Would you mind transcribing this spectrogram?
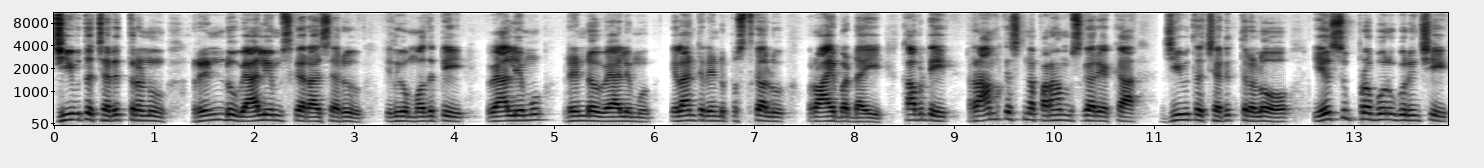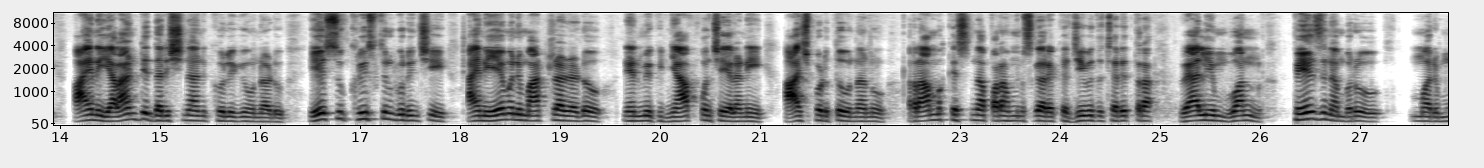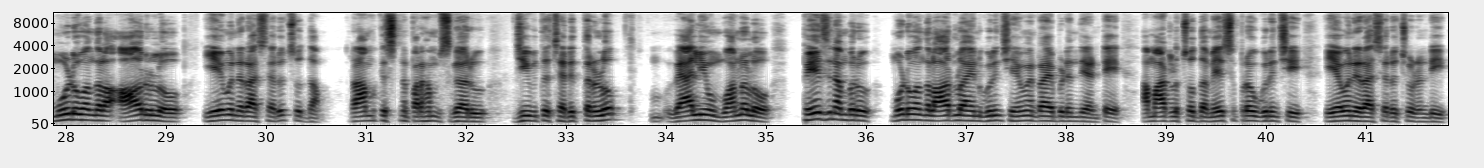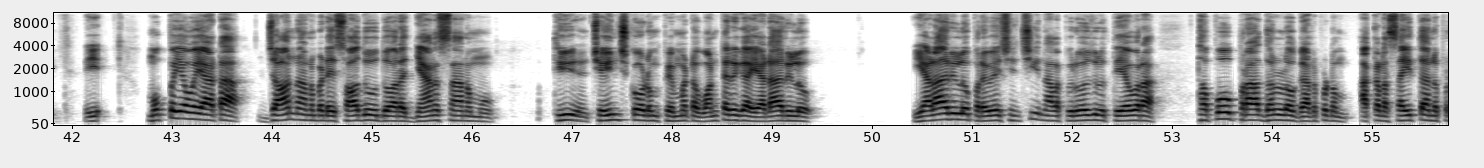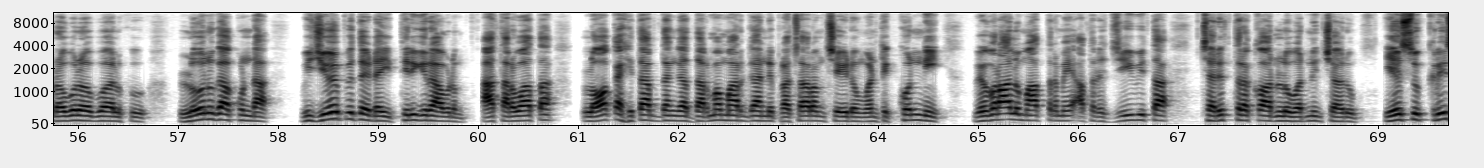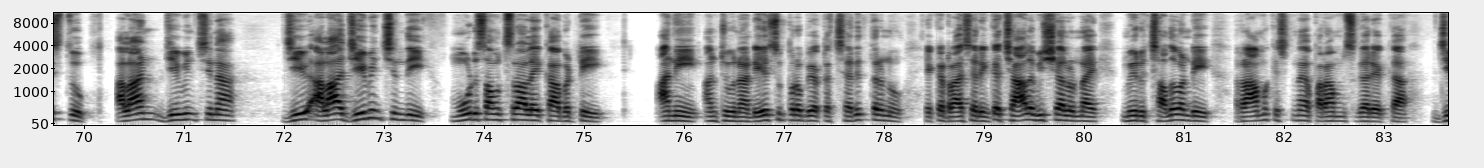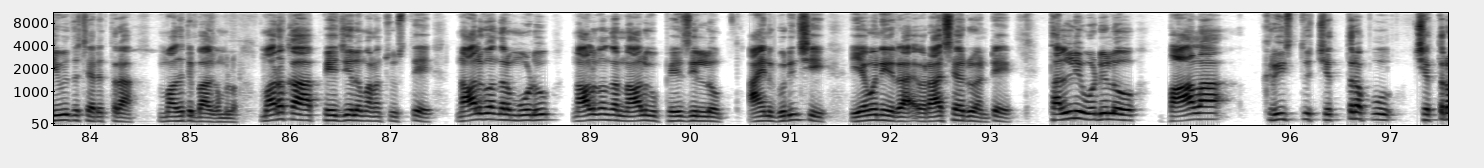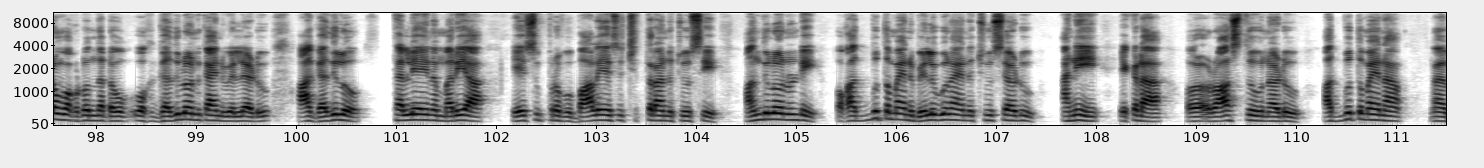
జీవిత చరిత్రను రెండు వాల్యూమ్స్గా రాశారు. ఇదిగో మొదటి వాల్యూము రెండో వాల్యూము. ఇలాంటి రెండు పుస్తకాలు రాయబడ్డాయి. కాబట్టి రామకృష్ణ పరహంస్ గారి యొక్క జీవిత చరిత్రలో యేసు ప్రభువుని గురించి ఆయన ఎలాంటి దర్శనాన్ని కలిగి ఉన్నాడు యేసు క్రీస్తుని గురించి ఆయన ఏమని మాట్లాడాడో నేను మీకు జ్ఞాపకం చేయాలని ఆశపడుతూ ఉన్నాను. రామకృష్ణ పరహంస్ గారి యొక్క జీవిత చరిత్ర వాల్యూమ్ వన్ పేజ్ నెంబరు మరి మూడు వందల ఆరులో ఏమని రాశారో చూద్దాం. రామకృష్ణ పరహంస్ గారు జీవిత చరిత్రలో వాల్యూమ్ వన్లో పేజ్ నెంబరు మూడు వందల ఆరులో ఆయన గురించి ఏమని రాయబడింది అంటే ఆ మాటలు చూద్దాం. యేసుప్రభు గురించి ఏమని రాశారో చూడండి. ఈ ముప్పైవ ఏట జాన్ అనబడే సాధువు ద్వారా జ్ఞానస్నానము తీ చేయించుకోవడం పిమ్మట ఒంటరిగా ఎడారిలో ఎడారిలో ప్రవేశించి నలభై రోజులు తీవ్ర తపో ప్రార్థనలో గడపడం అక్కడ సైతాను ప్రభులోభాలకు లోను కాకుండా విజయోపితుడై తిరిగి రావడం ఆ తర్వాత లోకహితార్థంగా ధర్మ మార్గాన్ని ప్రచారం చేయడం వంటి కొన్ని వివరాలు మాత్రమే అతడి జీవిత చరిత్రకారులు వర్ణించారు. యేసుక్రీస్తు అలా జీవించిన జీ అలా జీవించింది మూడు సంవత్సరాలే కాబట్టి అని అంటున్నాడు. యేసుప్రభు యొక్క చరిత్రను ఇక్కడ రాశారు. ఇంకా చాలా విషయాలు ఉన్నాయి మీరు చదవండి రామకృష్ణ పరమహంస గారి యొక్క జీవిత చరిత్ర మొదటి భాగంలో. మరొక పేజీలో మనం చూస్తే నాలుగు వందల మూడు నాలుగు వందల నాలుగు పేజీల్లో ఆయన గురించి ఏమని రా రాశారు అంటే తల్లి ఒడిలో బాల క్రీస్తు చిత్రపు చిత్రం ఒకటి ఉందట. ఒక గదిలోనికి ఆయన వెళ్ళాడు. ఆ గదిలో తల్లి అయిన మరియా యేసుప్రభు బాలయేసు చిత్రాన్ని చూసి అందులో నుండి ఒక అద్భుతమైన వెలుగును ఆయన చూశాడు అని ఇక్కడ రాస్తూ ఉన్నాడు. అద్భుతమైన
